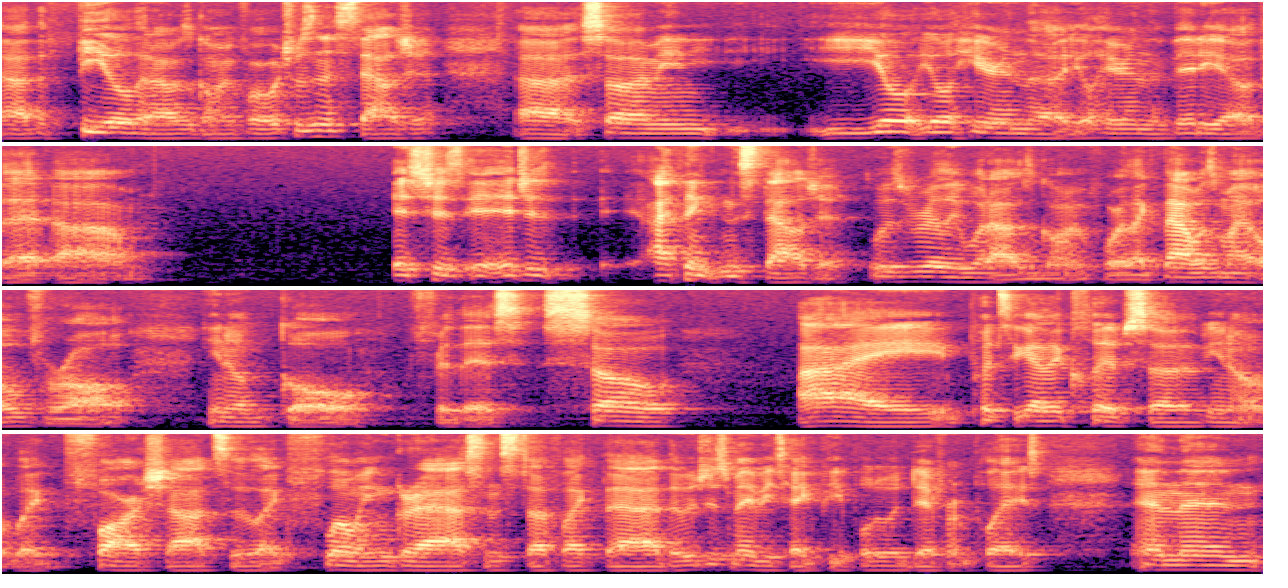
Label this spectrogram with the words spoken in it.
uh, the feel that I was going for, which was nostalgia. Uh, so I mean, you'll you'll hear in the you'll hear in the video that um, it's just it, it just I think nostalgia was really what I was going for. Like that was my overall, you know, goal for this. So I put together clips of, you know, like far shots of like flowing grass and stuff like that that would just maybe take people to a different place. And then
